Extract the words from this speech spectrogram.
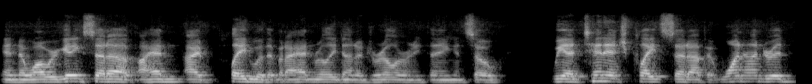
And while we were getting set up, I hadn't I played with it, but I hadn't really done a drill or anything. And so we had 10 inch plates set up at 100,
